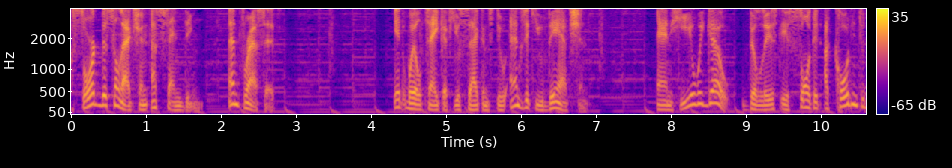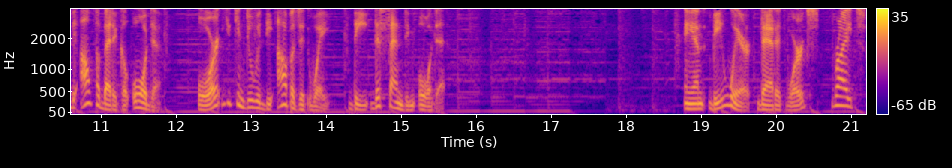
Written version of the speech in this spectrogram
Sort the selection ascending and press it. It will take a few seconds to execute the action. And here we go, the list is sorted according to the alphabetical order, or you can do it the opposite way, the descending order. And be aware that it works, right,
